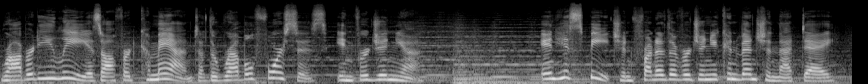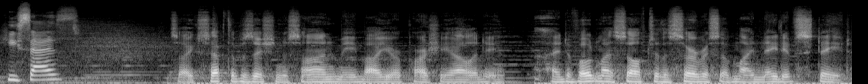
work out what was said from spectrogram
Robert E. Lee is offered command of the rebel forces in Virginia. In his speech in front of the Virginia Convention that day, he says, So I accept the position assigned me by your partiality I devote myself to the service of my native state,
